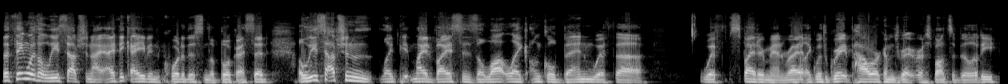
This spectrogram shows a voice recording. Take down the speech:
the thing with a lease option, I, I think I even quoted this in the book. I said a lease option, like my advice is a lot like Uncle Ben with uh with Spider Man, right? Like with great power comes great responsibility.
